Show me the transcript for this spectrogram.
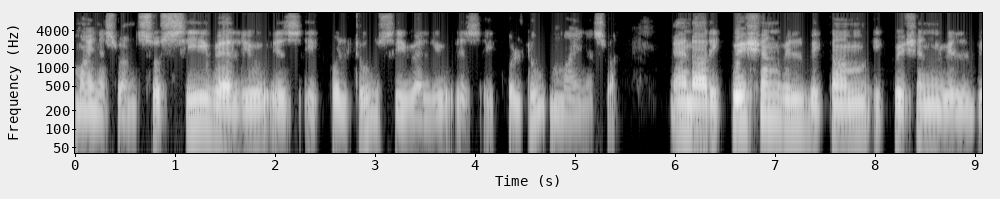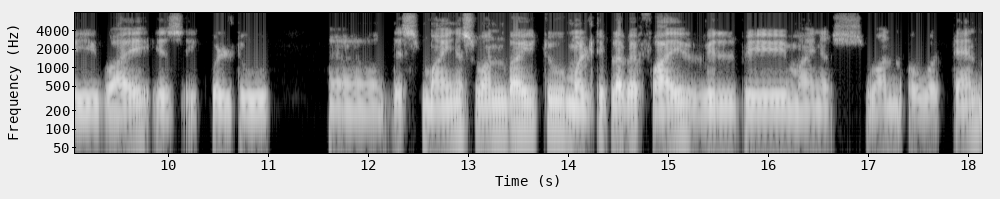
minus 1 so c value is equal to c value is equal to minus 1 and our equation will become equation will be y is equal to uh, this minus 1 by 2 multiplied by 5 will be minus 1 over 10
